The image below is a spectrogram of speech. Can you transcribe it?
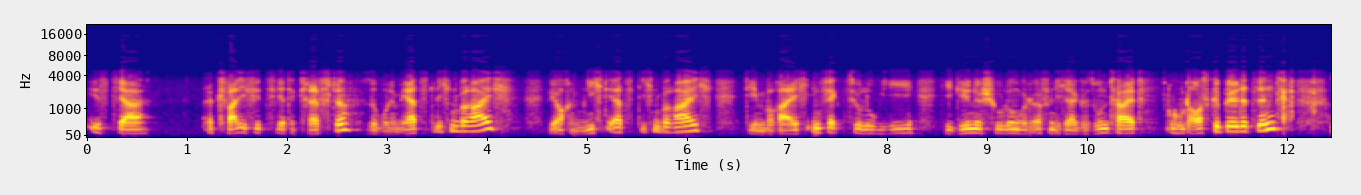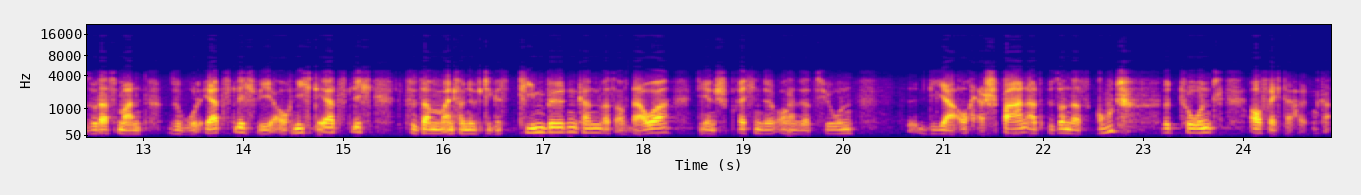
ist ja qualifizierte Kräfte, sowohl im ärztlichen Bereich wie auch im nichtärztlichen Bereich, die im Bereich Infektiologie, Hygieneschulung und öffentlicher Gesundheit gut ausgebildet sind, sodass man sowohl ärztlich wie auch nichtärztlich zusammen ein vernünftiges Team bilden kann, was auf Dauer die entsprechende Organisation, die ja auch Herr Spahn als besonders gut betont, aufrechterhalten kann.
